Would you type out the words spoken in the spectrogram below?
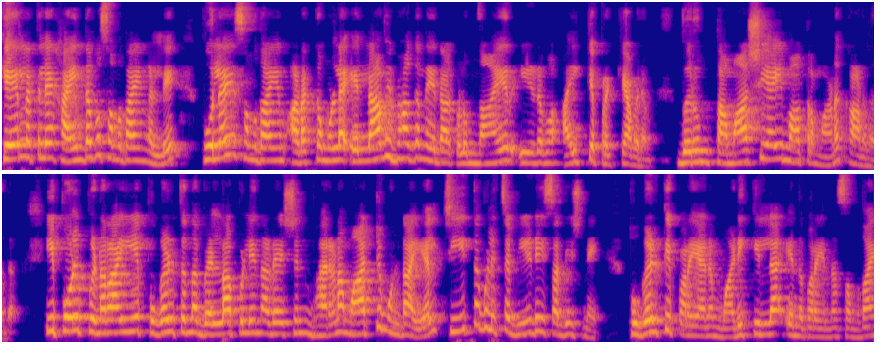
കേരളത്തിലെ ഹൈന്ദവ സമുദായങ്ങളിലെ പുലയ സമുദായം അടക്കമുള്ള എല്ലാ വിഭാഗം നേതാക്കളും നായർ ഈഴവ ഐക്യ പ്രഖ്യാപനം വെറും തമാശയായി മാത്രമാണ് കാണുന്നത്. ഇപ്പോൾ പിണറായിയെ പുകഴ്ത്തുന്ന വെള്ളാപ്പള്ളി നടേശൻ ഭരണമാറ്റമുണ്ടായാൽ ചീത്ത വിളിച്ച വി ഡി സതീഷിനെ പുകഴ്ത്തി പറയാനും മടിക്കില്ല എന്ന് പറയുന്ന സമുദായ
